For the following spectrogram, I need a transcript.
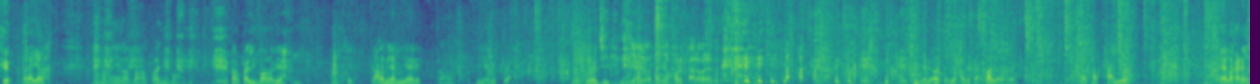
Khứ mà là gì là? Mà cái là ba qua li bó và qua li bò là bia ok đã làm gì nè nhà đấy nè đấy bra để vừa gì? Nhà đó ta khó được cả là nhà đó tại nhà phát cả ba là vậy và thật thả liều cái là cái này là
